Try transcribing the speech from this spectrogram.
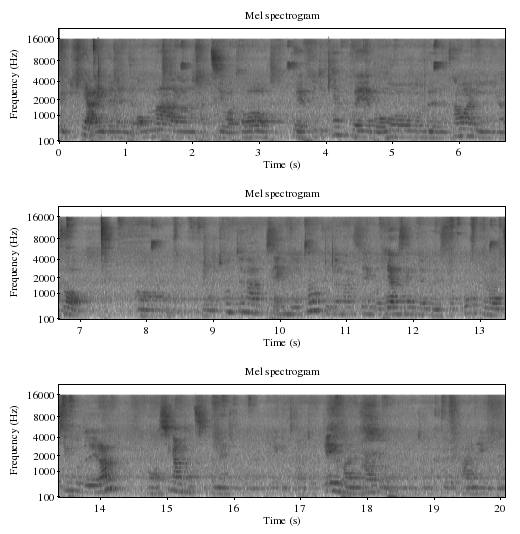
그 밑에 아이들은 이제 엄마랑 같이 와서 그 레퓨지 캠프에 머무르는 상황이라서 어, 뭐 초등학생부터 고등학생, 뭐 대학생들도 있었고 그런 친구들이랑 어, 시간 같이 보내주고 얘기 들어주고 게임 많이 하고 좀 그 안에 있는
